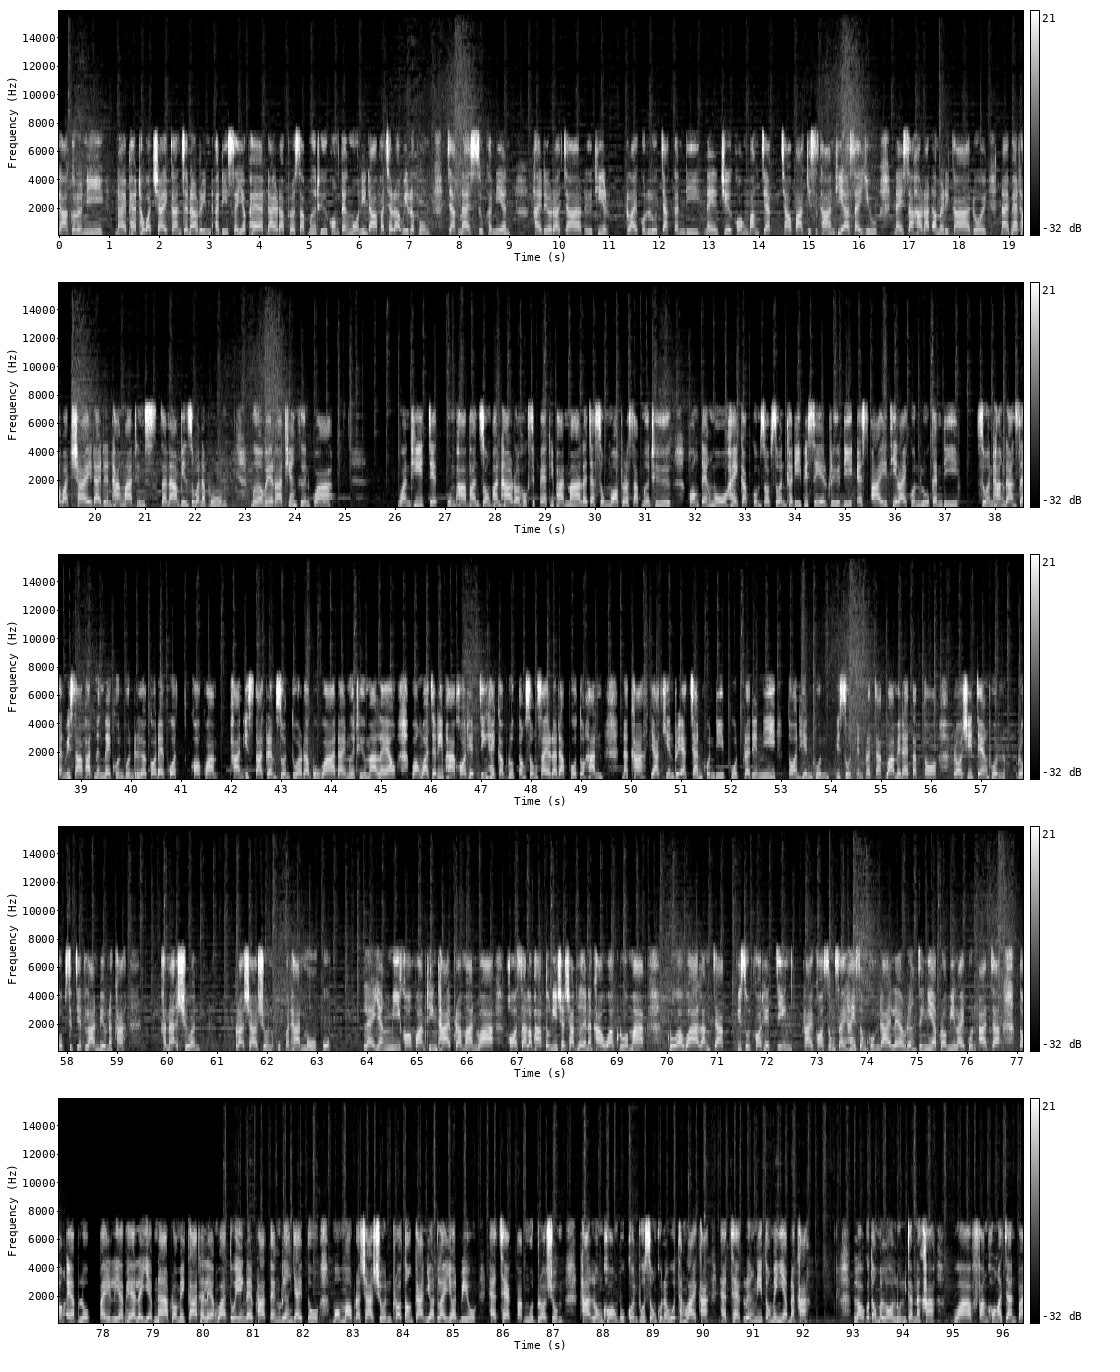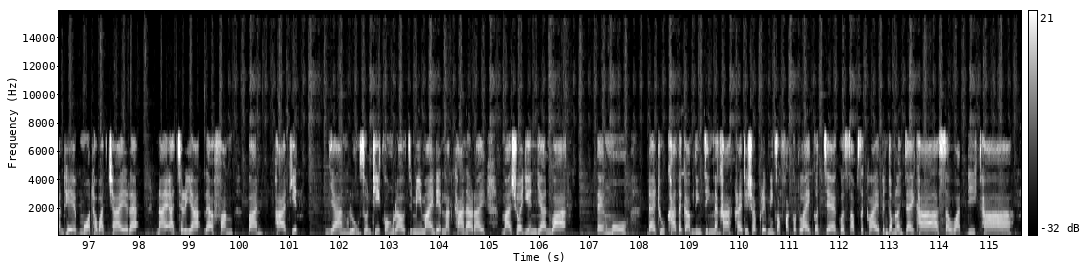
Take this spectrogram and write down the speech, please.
จากกรณีนายแพทย์ทวัชชัยการจนรินต์อดีตศัลยแพทย์ได้รับโทรศัพท์มือถือของแตงโมนิดาพัชรวีรพงศ์จากนายสุขเนียนไฮเดราจาหรือที่หลายคนรู้จักกันดี ในชื่อของบังแจ็คชาวปากีสถานที่อาศัยอยู่ในสหรัฐอเมริกา โดยนายแพทย์ทวัชชัยได้เดินทางมาถึงสนามบินสุวรรณภูมิ เมื่อเวลาเที่ยงคืนกว่า วันที่ 7 กุมภาพันธ์ 2568 ที่ผ่านมาและจะส่งมอบโทรศัพท์มือถือ ของแตงโมให้กับกรมสอบสวนคดีพิเศษหรือ DSI ที่หลายคนรู้กันดี ส่วนทางด้านแซนวิสาพัฒน์หนึ่งในคนบนเรือก็ได้โพสต์ข้อความ ผ่านอินสตาแกรมส่วนตัวระบุว่าได้มือถือมาแล้ว หวังว่าจะรีบหาข้อเท็จจริงให้กับรูปต้องสงสัยระดับโพโตฮันนะคะ อยากเขียนรีแอคชั่นคนดีพูดประเด็นนี้ ตอนเห็นผลพิสูจน์เป็นประจักษ์ว่าไม่ได้ตัดต่อ รอชี้แจงผลรูป 17 ล้านวิวนะคะ คณะชวน ประชาชนอุปทานหมูอุ๊บและยังมีข้อความทิ้งท้ายประมาณว่า ขอสารภาพตรงนี้ชัดๆเลยนะคะว่ากลัวมาก กลัวว่าหลังจาก พิสูจน์ข้อเท็จจริง คลายข้อสงสัยให้สังคมได้แล้วเรื่องจะเงียบเพราะมีหลายคนอาจจะต้องแอบหลบไปเลียแผลและเย็บหน้า เพราะไม่กล้าแถลงว่าตัวเองได้พลาดแต่งเรื่องใหญ่โต มอมเมาประชาชน เพราะต้องการยอดไลค์ยอดวิวแฮชแท็กปักหมุดรอชม ท่าลงของบุคคลผู้ทรงคุณวุฒิทั้งหลายค่ะแฮชแท็กเรื่องนี้ต้องไม่เงียบนะคะเราก็ต้องมารอลุ้นกันนะคะ ว่าฝั่งของอาจารย์ปานเทพ หมอทวัชชัย และ นายอัจฉริยะและฝั่งบ้านพระอาทิตย์ อย่างลุงสนที่ของเราจะมีไม้เด็ดหลักฐานอะไร มาช่วยยืนยันว่าแตงโมได้ถูกฆาตกรรมจริง ๆ นะคะ ใครที่ชอบคลิปนี้ก็ฝากกดไลค์ กดแชร์ กด Subscribe เป็นกำลังใจค่ะ สวัสดีค่ะ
